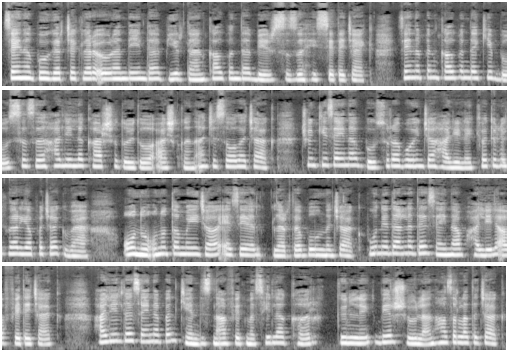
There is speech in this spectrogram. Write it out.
Zeynep bu gerçekleri öğrendiğinde birden kalbinde bir sızı hissedecek. Zeynep'in kalbindeki bu sızı Halil'e karşı duyduğu aşkın acısı olacak. Çünkü Zeynep bu süre boyunca Halil'e kötülükler yapacak ve onu unutamayacağı eziyetlerde bulunacak. Bu nedenle de Zeynep Halil'i affedecek. Halil de Zeynep'in kendisini affetmesiyle 40 günlük bir şölen hazırlatacak.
